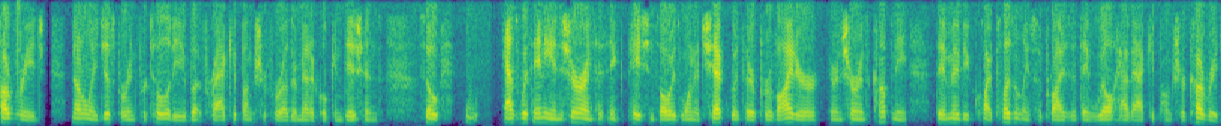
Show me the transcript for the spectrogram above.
coverage, not only just for infertility, but for acupuncture for other medical conditions. So, as with any insurance, I think patients always want to check with their provider, their insurance company, they may be quite pleasantly surprised that they will have acupuncture coverage.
